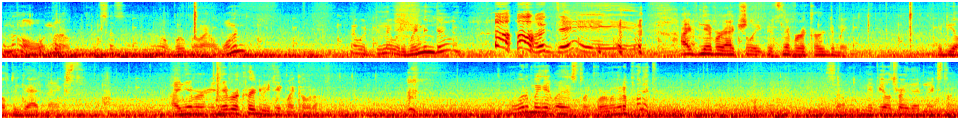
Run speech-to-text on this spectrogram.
No, I'm not. A, it's, it's, no, what, am I a woman? That would, isn't that what women do? Oh, Dave. I've never actually. It's never occurred to me. Maybe I'll do that next. I never. It never occurred to me to take my coat off. what am I gonna? It's like, where am I gonna put it? So maybe I'll try that next time.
